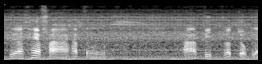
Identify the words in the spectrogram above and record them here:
เหลือแค่ฝาครับตรงนี้ ฝาปิดก็จบแล้ว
